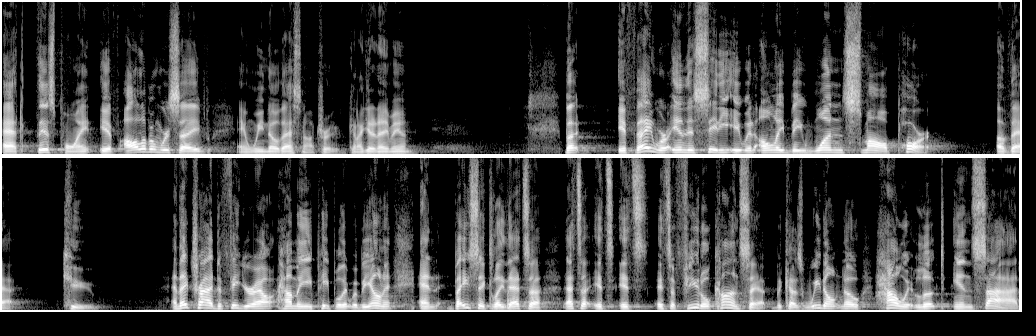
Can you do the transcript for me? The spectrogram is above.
at this point. If all of them were saved, and we know that's not true. Can I get an amen? But if they were in this city, it would only be one small part of that cube. And they tried to figure out how many people it would be on it. And basically, that's a, that's a, it's, it's, it's a futile concept because we don't know how it looked inside.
